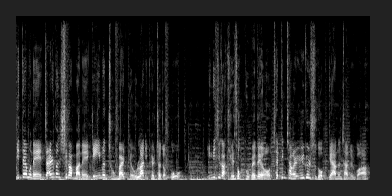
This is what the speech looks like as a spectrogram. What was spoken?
이 때문에 짧은 시간 만에 게임은 정말 대혼란이 펼쳐졌고 이미지가 계속 도배되어 채팅창을 읽을 수도 없게 하는 자들과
